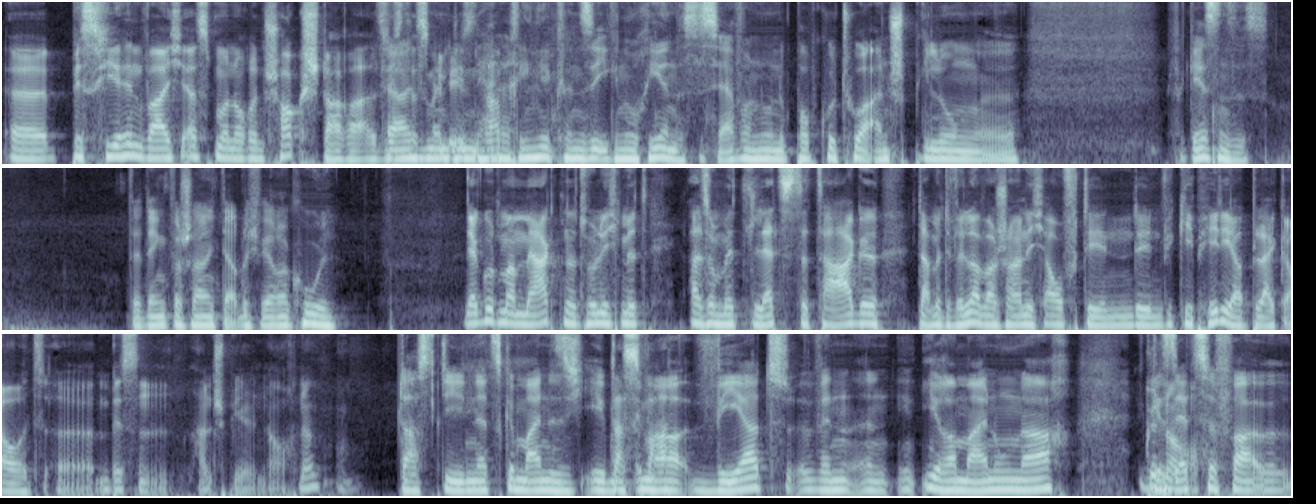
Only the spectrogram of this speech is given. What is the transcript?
Äh, bis hierhin war ich erstmal noch in Schockstarre, als Ja, ich das ich meine, den gelesen Herr habe. der Ringe können Sie ignorieren, das ist ja einfach nur eine Popkultur-Anspielung. Äh, vergessen Sie es. Der denkt wahrscheinlich, dadurch wäre er cool. Ja gut, man merkt natürlich mit, also mit letzte Tage, damit will er wahrscheinlich auf den, den Wikipedia-Blackout äh, ein bisschen anspielen auch, ne? Dass die Netzgemeinde sich eben Das immer wehrt, wenn äh, in ihrer Meinung nach Genau. Gesetze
